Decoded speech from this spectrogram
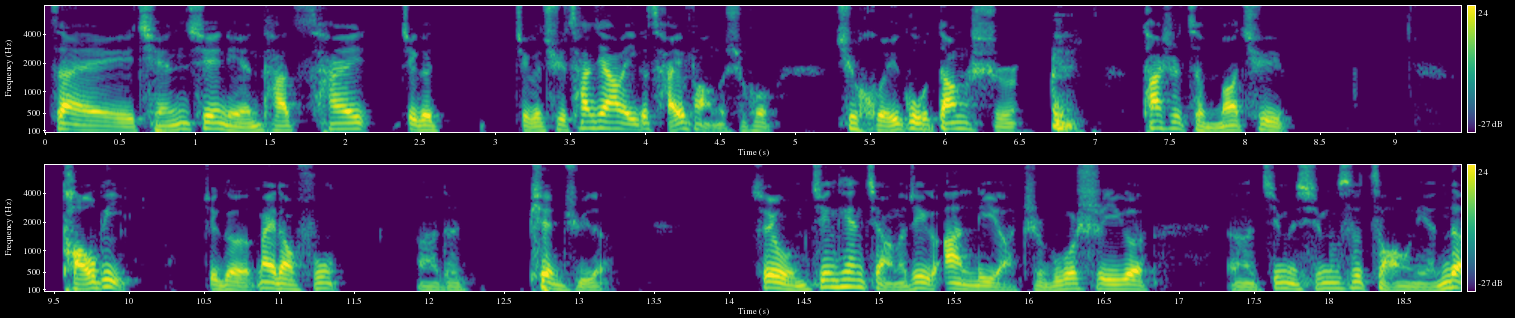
在前些年他猜这个这个去参加了一个采访的时候，去回顾当时他是怎么去逃避这个麦道夫啊的骗局的。所以我们今天讲的这个案例啊，只不过是一个。呃，吉姆·西蒙斯早年的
